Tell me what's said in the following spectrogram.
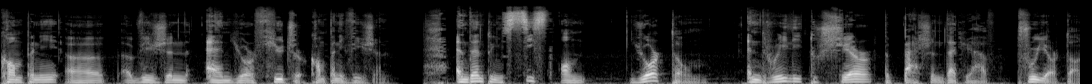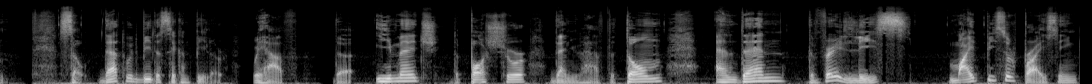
company uh, vision and your future company vision. And then to insist on your tone and really to share the passion that you have through your tone. So that would be the second pillar. We have the image, the posture, then you have the tone, and then the very least might be surprising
